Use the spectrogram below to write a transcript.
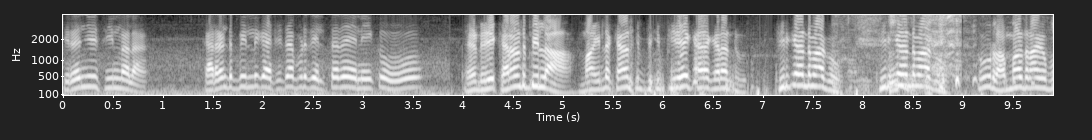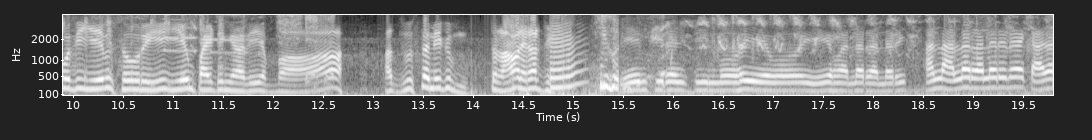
చిరంజీవి సినిమాలా? కరెంట్ బిల్లు కట్టేటప్పుడు తెలుస్తుందే నీకు? ఏంటి కరెంట్ బిల్ల? మా ఇంట్లో కరెంట్ పిరే కదా కరెంటు? పిరికరెంట్ మాకు పిరికరెంట్ మాకు. నువ్వు రమ్మని రాకపోతే ఏమి స్టోరీ ఏం ఫైటింగ్ అది? అబ్బా. అది చూస్తే నీకు రావాలి ఎనర్జీ ఏం చిరంజీవి సినిమా ఏవో ఏం అల్లరి అల్లరి? అల్ల అల్లరి అల్లరినే కాదా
